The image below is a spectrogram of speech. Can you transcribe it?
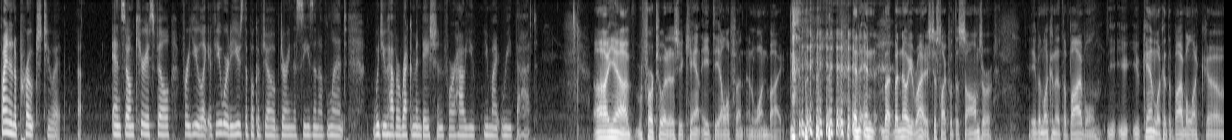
find an approach to it. Uh, And so I'm curious, Phil, for you, like if you were to use the book of Job during the season of Lent, would you have a recommendation for how you, you might read that? Uh, yeah, I refer to it as you can't eat the elephant in one bite. and and but but no, you're right. It's just like with the Psalms or even looking at the Bible. You you, you can look at the Bible like uh,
